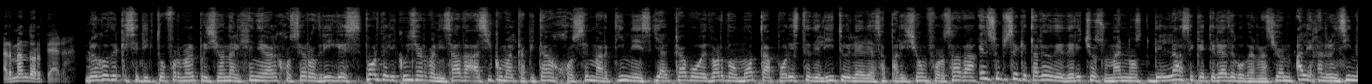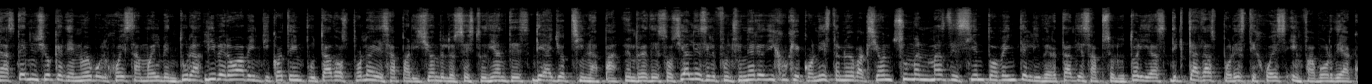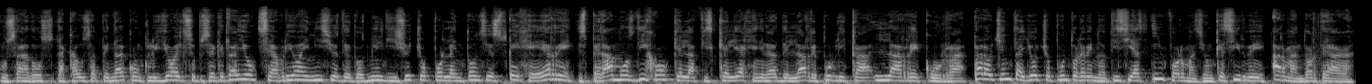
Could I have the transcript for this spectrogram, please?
Armando Ortega. Luego de que se dictó formal prisión al general José Rodríguez por delincuencia organizada, así como al capitán José Martínez y al cabo Eduardo Mota por este delito y la desaparición forzada, el subsecretario de Derechos Humanos de la Secretaría de Gobernación, Alejandro Encinas, denunció que de nuevo el juez Samuel Ventura liberó a 24 imputados por la desaparición de los estudiantes de Ayotzinapa. En redes sociales, el funcionario dijo que con esta nueva acción suman más de 120 libertades absolutorias dictadas por este juez en favor de acusados. La causa penal, concluyó el subsecretario, se abrió a inicios de 2018 por la entonces PGR. Esperamos, dijo, que la Fiscalía General de la República la recurra. Para 88.9 Noticias, información que sirve Armando Arteaga.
